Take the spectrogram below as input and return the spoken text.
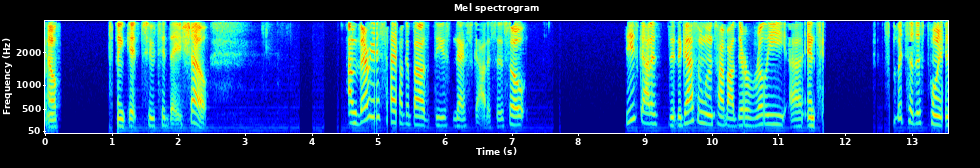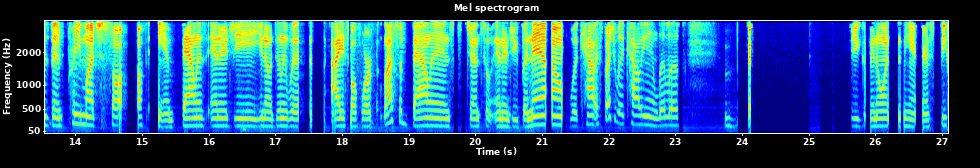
Okay, let's get to today's show. I'm very excited to talk about these next goddesses. So these goddesses, the, the goddesses I'm going to talk about, they're really uh, intense. Up to this point, it's been pretty much soft and balanced energy, you know, dealing with ice, so forth. Lots of balanced, gentle energy. But now, with especially with Kali and Lilith, going on in here. Before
